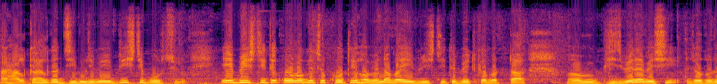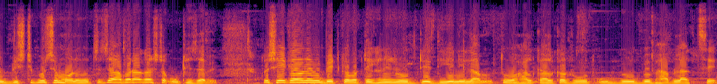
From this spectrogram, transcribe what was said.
আর হালকা হালকা ঝিমঝিমি বৃষ্টি পড়ছিল। এই বৃষ্টিতে কোনো কিছু ক্ষতি হবে না বা এই বৃষ্টিতে বেড কাভারটা ভিজবে না বেশি। যতটুকু বৃষ্টি পড়ছে মনে হচ্ছে যে আবার আকাশটা উঠে যাবে। তো সেই কারণে আমি বেড কাভারটা এখানে রোদ দিয়ে- নিলাম। তো হালকা হালকা রোদ উঠবে উঠবে ভাব লাগছে।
